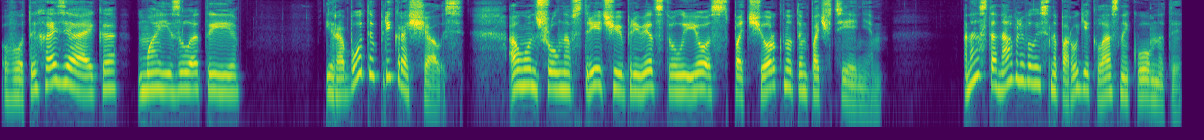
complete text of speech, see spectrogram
«Вот и хозяйка, мои золотые». И работа прекращалась, а он шел навстречу и приветствовал ее с подчеркнутым почтением. Она останавливалась на пороге классной комнаты.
